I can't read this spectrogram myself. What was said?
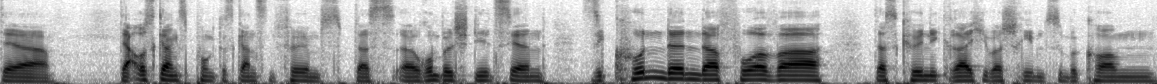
der, der Ausgangspunkt des ganzen Films, dass äh, Rumpelstilzchen Sekunden davor war, das Königreich überschrieben zu bekommen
